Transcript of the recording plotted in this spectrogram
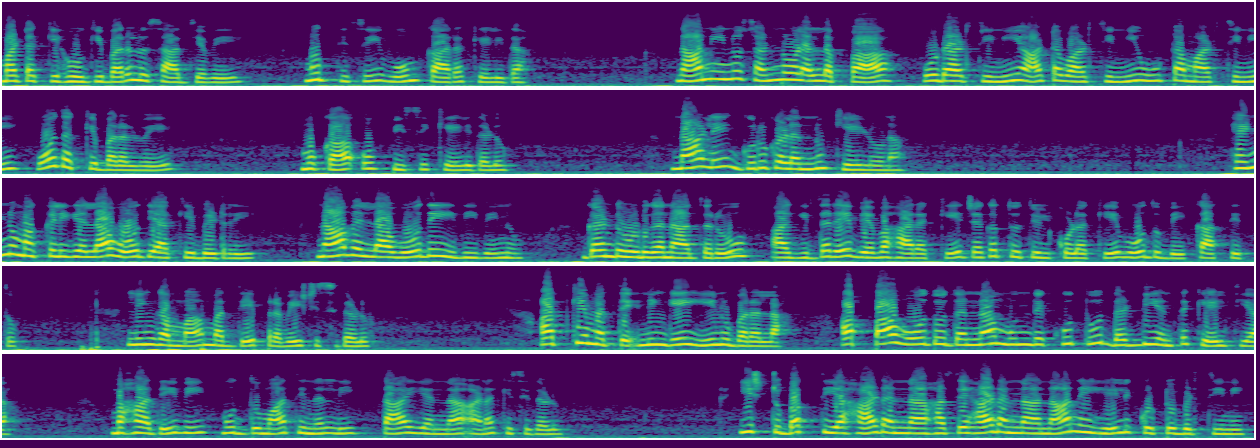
ಮಠಕ್ಕೆ ಹೋಗಿ ಬರಲು ಸಾಧ್ಯವೇ? ಮುತ್ತಿಸಿ ಓಂಕಾರ ಕೇಳಿದ. ನಾನೀನು ಸಣ್ಣೋಳಲ್ಲಪ್ಪ, ಓಡಾಡ್ತೀನಿ, ಆಟವಾಡ್ತೀನಿ, ಊಟ ಮಾಡ್ತೀನಿ, ಓದಕ್ಕೆ ಬರಲ್ವೇ? ಮುಖ ಒಪ್ಪಿಸಿ ಕೇಳಿದಳು. ನಾಳೆ ಗುರುಗಳನ್ನು ಕೇಳೋಣ. ಹೆಣ್ಣು ಮಕ್ಕಳಿಗೆಲ್ಲ ಓದ್ಯಾಕೆ ಬಿಡ್ರಿ? ನಾವೆಲ್ಲ ಓದೇ ಇದೀವೇನು? ಗಂಡು ಹುಡುಗನಾದರೂ ಆಗಿದ್ದರೆ ವ್ಯವಹಾರಕ್ಕೆ, ಜಗತ್ತು ತಿಳ್ಕೊಳ್ಳಕ್ಕೆ ಓದು ಬೇಕಾಗ್ತಿತ್ತು ಲಿಂಗಮ್ಮ ಮಧ್ಯೆ ಪ್ರವೇಶಿಸಿದಳು. ಅದ್ಕೆ ಮತ್ತೆ, ನಿಂಗೆ ಏನು ಬರಲ್ಲ. ಅಪ್ಪ ಓದೋದನ್ನ ಮುಂದೆ ಕೂತು ದಡ್ಡಿ ಅಂತ ಕೇಳ್ತೀಯ. ಮಹಾದೇವಿ ಮುದ್ದು ಮಾತಿನಲ್ಲಿ ತಾಯಿಯನ್ನ ಅಣಕಿಸಿದಳು. ಇಷ್ಟು ಭಕ್ತಿಯ ಹಾಡನ್ನ, ಹಸೆ ಹಾಡನ್ನ ನಾನೇ ಹೇಳಿಕೊಟ್ಟು ಬಿಡ್ತೀನಿ.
